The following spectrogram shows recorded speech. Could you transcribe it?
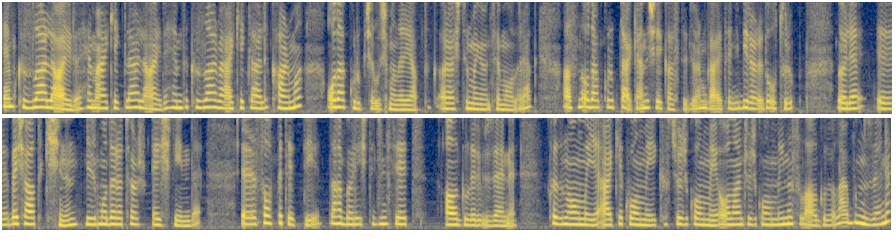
hem kızlarla ayrı hem erkeklerle ayrı hem de kızlar ve erkeklerle karma odak grup çalışmaları yaptık araştırma yöntemi olarak. Aslında odak grup derken de şey kastediyorum gayet hani bir arada oturup böyle 5-6 e, kişinin bir moderatör eşliğinde e, sohbet ettiği daha böyle işte cinsiyet algıları üzerine kadın olmayı, erkek olmayı, kız çocuk olmayı, oğlan çocuk olmayı nasıl algılıyorlar bunun üzerine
